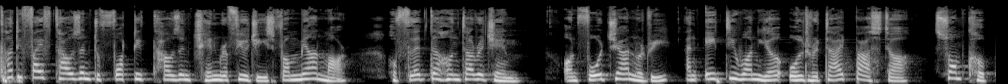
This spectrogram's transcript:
35,000 to 40,000 Chin refugees from Myanmar who fled the junta regime. On 4 January, an 81-year-old retired pastor, Somkhup,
